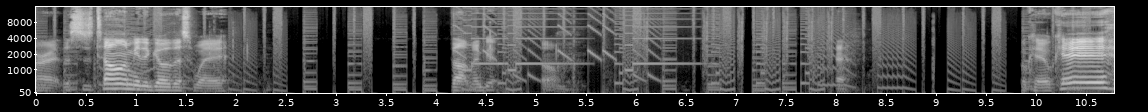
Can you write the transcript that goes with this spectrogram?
Alright, this is telling me to go this way. Thought maybe. Oh. Okay. Okay.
